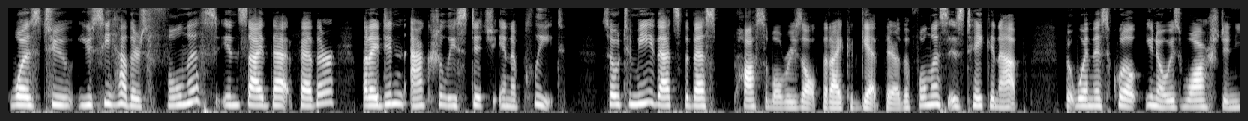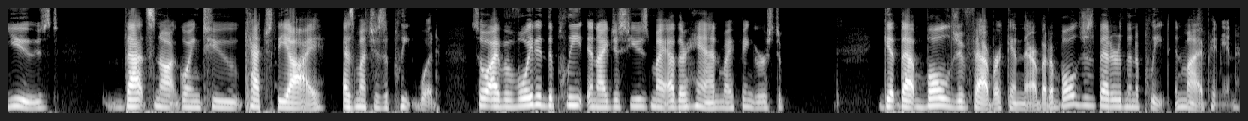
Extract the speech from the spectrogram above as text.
was to, you see how there's fullness inside that feather, but I didn't actually stitch in a pleat. So to me, that's the best possible result that I could get there. The fullness is taken up, but when this quilt, you know, is washed and used, that's not going to catch the eye as much as a pleat would. So I've avoided the pleat and I just used my other hand, my fingers, to get that bulge of fabric in there. But a bulge is better than a pleat, in my opinion.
